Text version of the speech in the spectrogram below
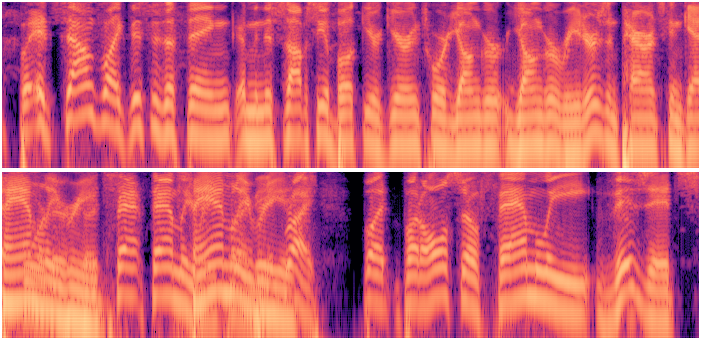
but it sounds like this is a thing. I mean, this is obviously a book you're gearing toward younger younger readers, and parents can get Family reads. Fa- family Family reads, what I mean. reads. right? But but also family visits.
